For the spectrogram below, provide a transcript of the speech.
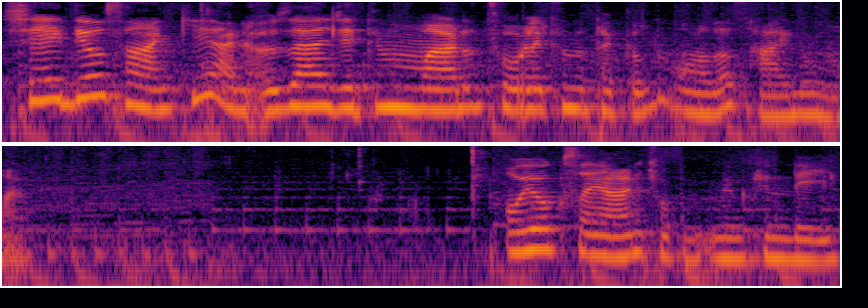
şey diyor sanki yani özel jetim vardı, tuvaletinde takıldım. Ona da saygım var. O yoksa yani çok mümkün değil.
